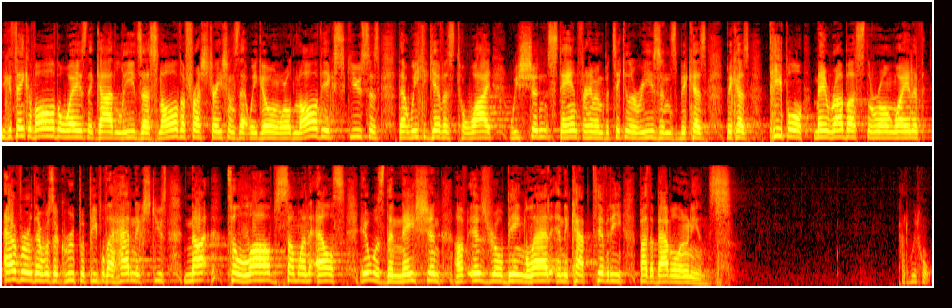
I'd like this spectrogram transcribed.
You can think of all the ways that God leads us and all the frustrations that we go in the world and all the excuses that we could give as to why we shouldn't stand for Him in particular reasons because, because people may rub us the wrong way. And if ever there was a group of people that had an excuse not to love someone else, it was the nation of Israel being led into captivity by the Babylonians. God, we don't,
